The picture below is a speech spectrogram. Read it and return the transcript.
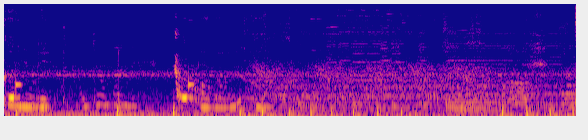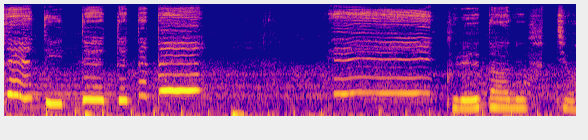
空間でテテテテテテクレーターの縁は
